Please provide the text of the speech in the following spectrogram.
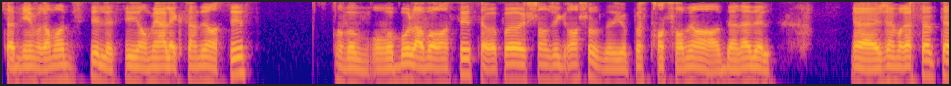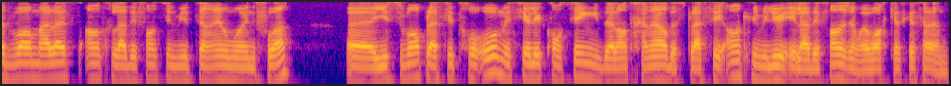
Ça devient vraiment difficile. Si on met Alexander en 6, on va, on va beau l'avoir en 6, ça va pas changer grand-chose. Il va pas se transformer en Donadel. Euh, j'aimerais ça peut-être voir Malas entre la défense et le milieu de terrain au moins une fois. Euh, il est souvent placé trop haut, mais s'il y a les consignes de l'entraîneur de se placer entre les milieux et la défense, j'aimerais voir qu'est-ce que ça donne.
